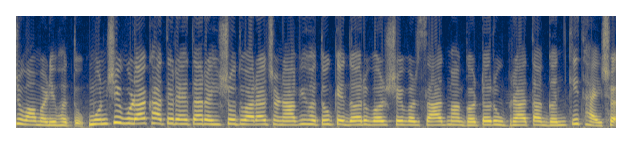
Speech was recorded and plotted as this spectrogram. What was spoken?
જોવા મળ્યું હતું. મુનશીવુડા ખાતે રહેતા રહીશો દ્વારા જણાવ્યું હતું કે દર વર્ષે વરસાદમાં ગટરો ઉભરાતા ગંદકી થાય છે.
